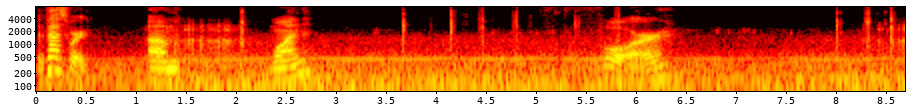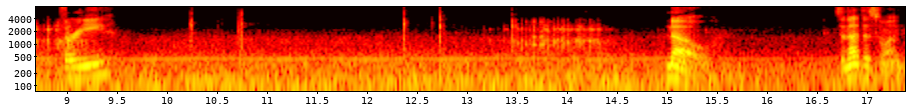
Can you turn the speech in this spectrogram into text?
The password. Um, one, four, three, no. So not this one.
